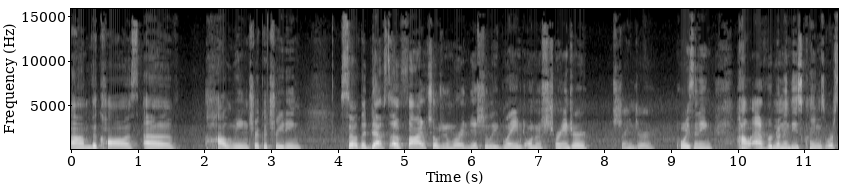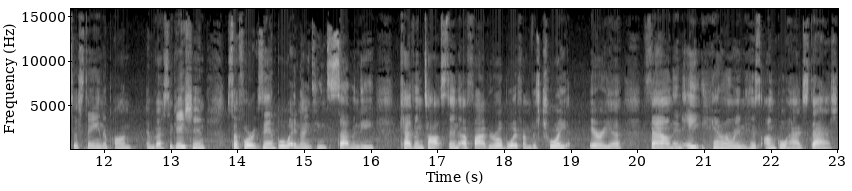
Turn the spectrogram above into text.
um, the cause of Halloween trick or treating. So the deaths of five children were initially blamed on a stranger, stranger poisoning. However, none of these claims were sustained upon investigation. So, for example, in 1970, Kevin Toston, a five-year-old boy from Detroit area, found and ate heroin his uncle had stashed.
